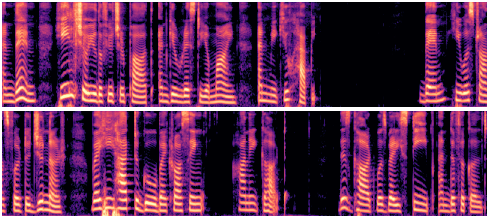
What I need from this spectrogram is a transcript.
and then he'll show you the future path and give rest to your mind and make you happy. Then he was transferred to Junnar, where he had to go by crossing Nane Ghat. This ghat was very steep and difficult,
